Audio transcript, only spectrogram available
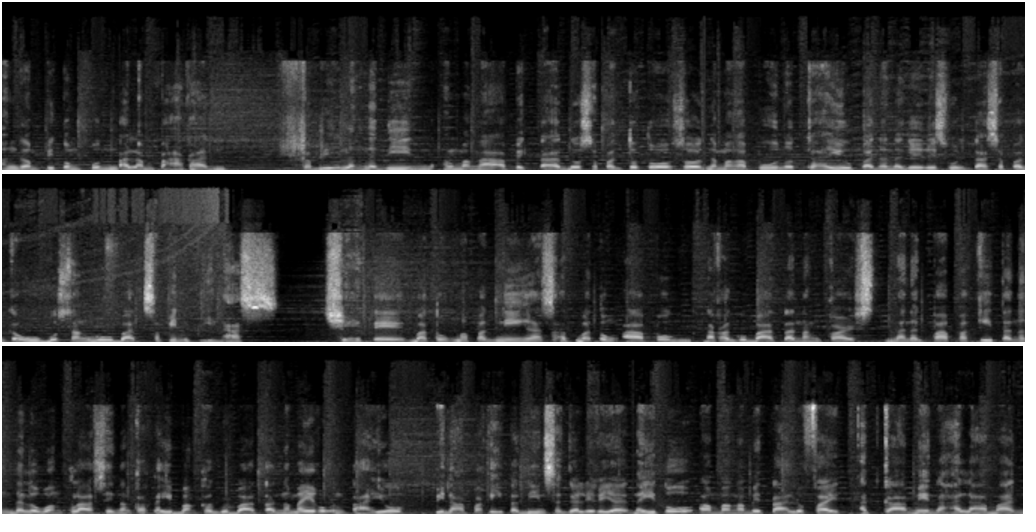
hanggang 70 talampakan. Kabilang na din ang mga apektado sa pagtotroso ng mga puno't kahayupan na nagresulta sa pagkaubos ng gubat sa Pilipinas. 7. Batong mapagningas at batong apog na kagubatan ng karst na nagpapakita ng dalawang klase ng kakaibang kagubatan na mayroon tayo. Pinapakita din sa galeriya na ito ang mga metallophyte at kame na halaman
